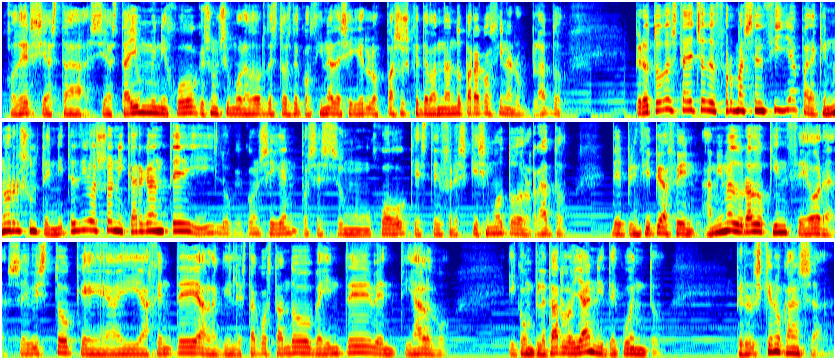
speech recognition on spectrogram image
joder, si hasta, si hasta hay un minijuego que es un simulador de estos de cocina de seguir los pasos que te van dando para cocinar un plato. Pero todo está hecho de forma sencilla para que no resulte ni tedioso ni cargante y lo que consiguen pues es un juego que esté fresquísimo todo el rato, de principio a fin. A mí me ha durado 15 horas, he visto que hay a gente a la que le está costando 20, 20 y algo y completarlo ya ni te cuento. Pero es que no cansa.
